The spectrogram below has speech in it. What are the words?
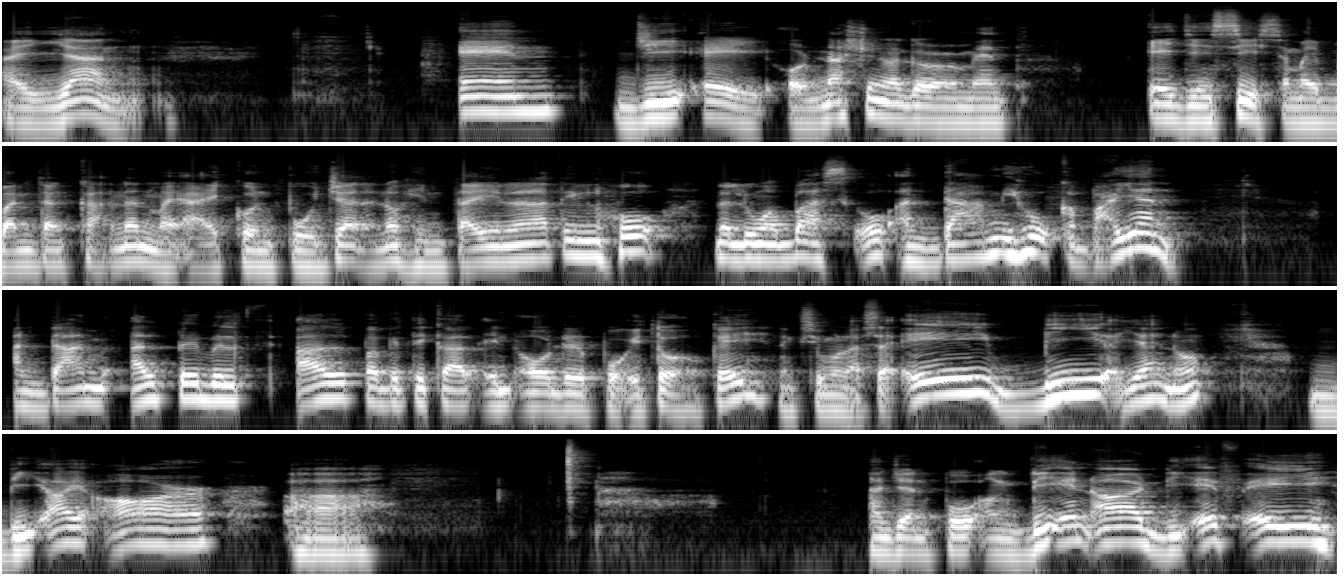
ayan NGA or National Government agency sa may bandang kanan, may icon po dyan. Ano? Hintayin na natin ho na lumabas. Oh, ang dami ho, kabayan. Ang dami, alphabet, alphabetical in order po ito. Okay? Nagsimula sa A, B, ayan, no? B-I-R, uh, andyan po ang DNR, DFA.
